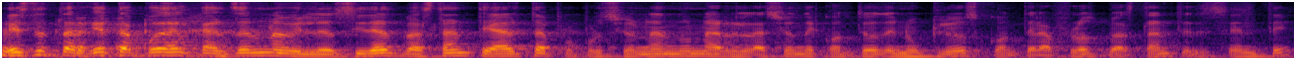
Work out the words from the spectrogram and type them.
Esta tarjeta puede alcanzar una velocidad bastante alta, proporcionando una relación de conteo de núcleos con teraflops bastante decente.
